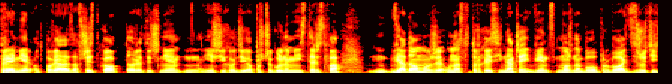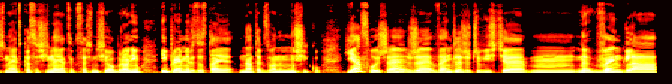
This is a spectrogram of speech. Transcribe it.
premier odpowiada za wszystko, teoretycznie, mm, jeśli chodzi o poszczególne ministerstwa. Mm, Wiadomo, że u nas to trochę jest inaczej, więc można było próbować zrzucić na Jacka Sasina. Jacek Sasin się obronił i premier zostaje na tak zwanym musiku. Ja słyszę, że węgle rzeczywiście, mm, no, węgla,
